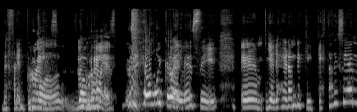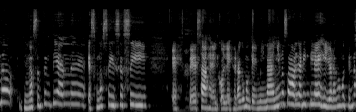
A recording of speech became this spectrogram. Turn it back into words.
de frente todo. Son crueles. Son muy crueles, sí. Eh, y ellas eran de que, ¿qué estás diciendo? No se te entiende, eso no se dice así. Este, ¿sabes? En el colegio era como que mi nani no sabe hablar inglés y yo era como que no,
